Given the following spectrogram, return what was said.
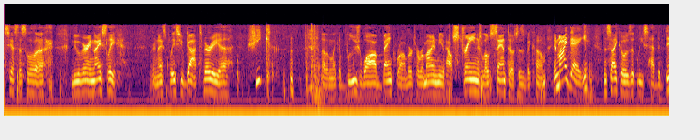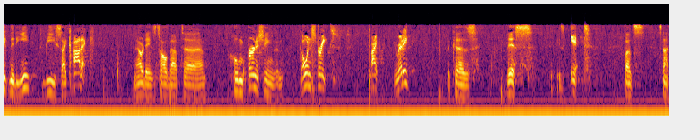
Yes, yes, this will uh, do very nicely. Very nice place you've got. Very uh, chic. Nothing like a bourgeois bank robber to remind me of how strange Los Santos has become. In my day, the psychos at least had the dignity to be psychotic. Nowadays, it's all about uh, home furnishings and going straight. All right, you ready? Because this is it. Well, it's, it's not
